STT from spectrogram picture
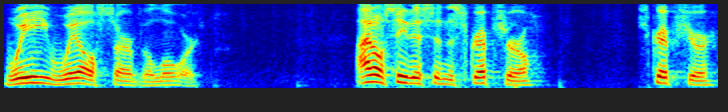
we will serve the Lord. I don't see this in the scriptural scripture.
